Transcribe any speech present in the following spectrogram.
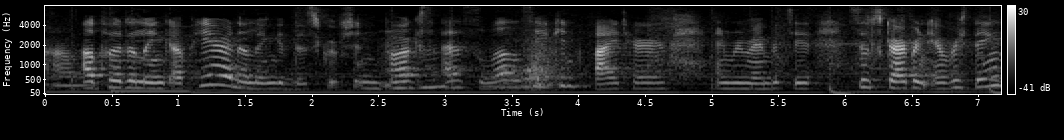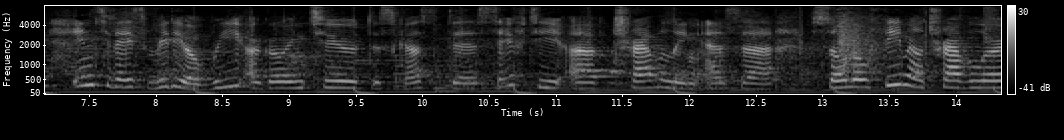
um, I'll put a link up here and a link in the description box mm -hmm. as well so you can find her and remember to subscribe and everything. In today's video we are going to discuss the safety of traveling as a solo female traveler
